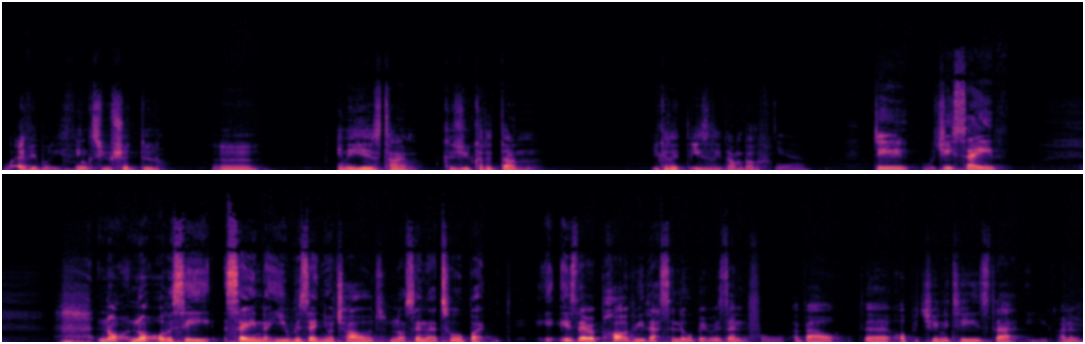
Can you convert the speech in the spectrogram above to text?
what everybody thinks you should do Hmm. In a year's time because you could have done you could have easily done both Yeah. Do you? Would you say? Not, not obviously saying that you resent your child. Not saying that at all. But is there a part of you that's a little bit resentful about the opportunities that you kind of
